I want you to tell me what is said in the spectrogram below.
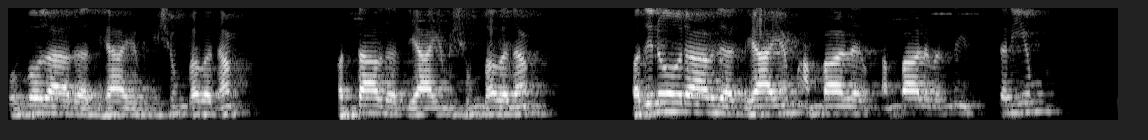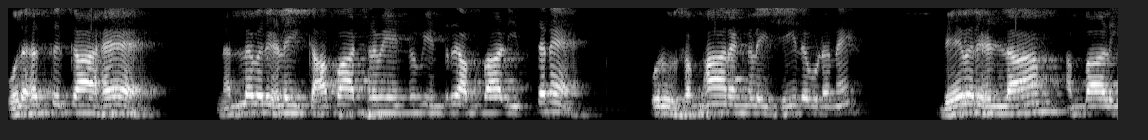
ஒன்பதாவது அத்தியாயம் நிசும்பவதம் பத்தாவது அத்தியாயம் சும்பவதம் பதினோராவது அத்தியாயம் அம்பாள் அம்பாள் வந்து இத்தனையும் உலகத்துக்காக நல்லவர்களை காப்பாற்ற வேண்டும் என்று அம்பாள் இத்தனை ஒரு சம்ஹாரங்களை செய்தவுடனே தேவர்கள்லாம் அம்பாளை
